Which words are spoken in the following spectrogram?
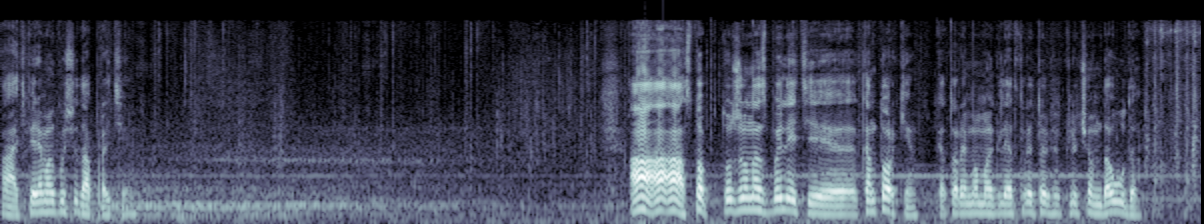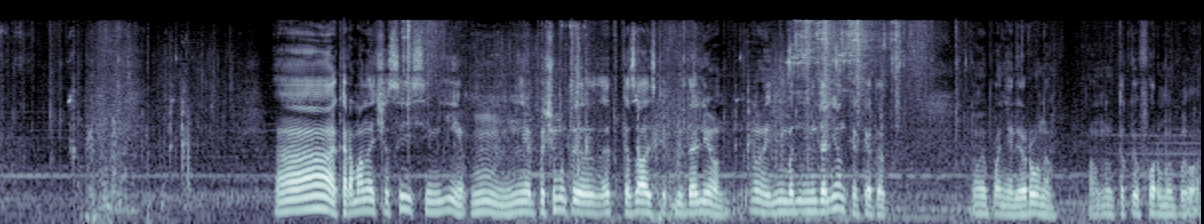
А, теперь я могу сюда пройти. А, а, а, стоп. Тут же у нас были эти конторки, которые мы могли открыть только ключом Дауда. А, карманные часы семьи. М -м, мне почему-то это казалось как медальон. Ну, не медальон, как этот. Ну, вы поняли, руна. Ну, такой формы было.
